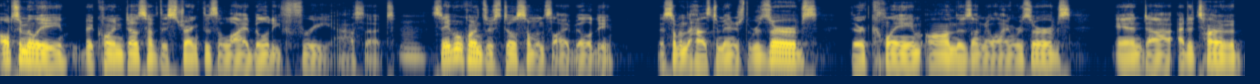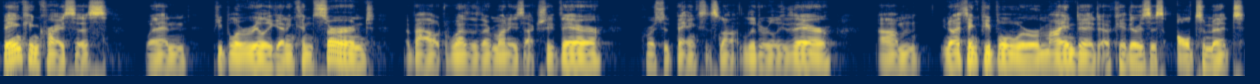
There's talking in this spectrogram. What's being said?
ultimately, Bitcoin does have this strength as a liability free asset. Mm. Stablecoins are still someone's liability. There's someone that has to manage the reserves, their claim on those underlying reserves. And uh, at a time of a banking crisis, when people are really getting concerned about whether their money is actually there, of course, with banks, it's not literally there. Um, you know, I think people were reminded, okay, there's this ultimate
